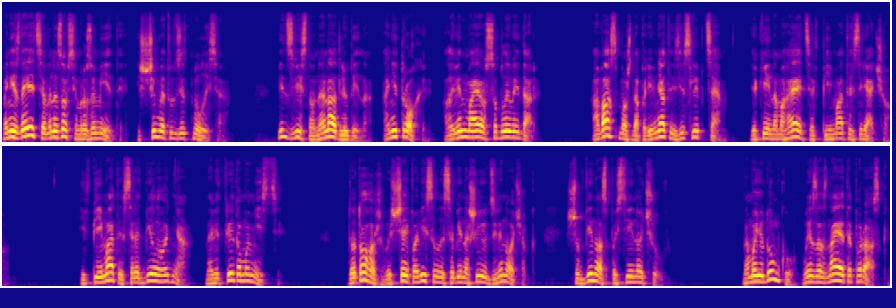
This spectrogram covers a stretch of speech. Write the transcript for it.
Мені здається, ви не зовсім розумієте, із чим ви тут зіткнулися. Він, звісно, не надлюдина, ані трохи, але він має особливий дар. А вас можна порівняти зі сліпцем, який намагається впіймати зрячого. І впіймати серед білого дня на відкритому місці. До того ж, ви ще й повісили собі на шию дзвіночок, щоб він вас постійно чув. На мою думку, ви зазнаєте поразки.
